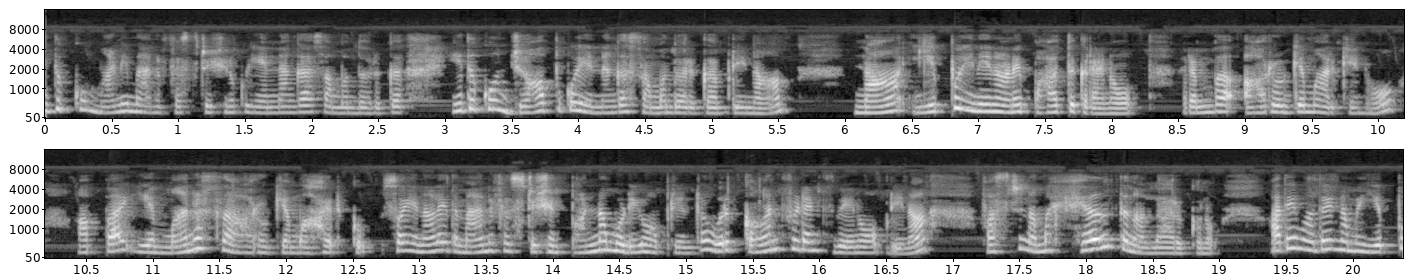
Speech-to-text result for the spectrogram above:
இதுக்கும் மணி மேனிஃபெஸ்டேஷனுக்கும் என்னங்க சம்மந்தம் இருக்குது இதுக்கும் ஜாப்புக்கும் என்னங்க சம்மந்தம் இருக்குது அப்படின்னா நான் எப்போ என்னை நானே பார்த்துக்கிறேனோ ரொம்ப ஆரோக்கியமாக இருக்கேனோ அப்போ என் மனசு ஆரோக்கியமாக இருக்கும். ஸோ என்னால் இதை மேனிஃபெஸ்டேஷன் பண்ண முடியும் அப்படின்ற ஒரு கான்ஃபிடென்ஸ் வேணும் அப்படின்னா ஃபஸ்ட்டு நம்ம ஹெல்த் நல்லா இருக்கணும். அதே மாதிரி நம்ம எப்போ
